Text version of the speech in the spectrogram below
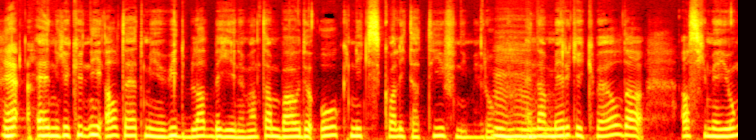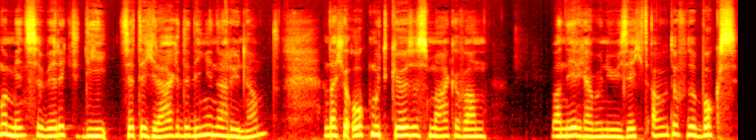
Ja. En je kunt niet altijd met een wit blad beginnen, want dan bouw je ook niks kwalitatief niet meer op. Mhm. En dan merk ik wel dat als je met jonge mensen werkt, die zetten graag de dingen naar hun hand. En dat je ook moet keuzes maken van wanneer gaan we nu eens echt out of the box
